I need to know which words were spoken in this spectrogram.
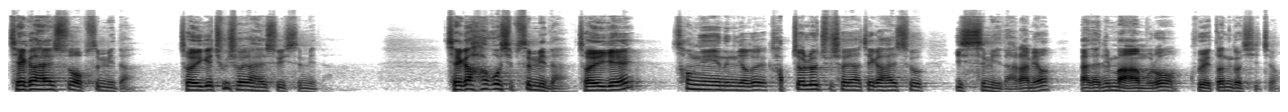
제가 할 수 없습니다. 저에게 주셔야 할 수 있습니다. 제가 하고 싶습니다. 저에게 성령의 능력을 갑절로 주셔야 제가 할 수 있습니다. 라며 나자님 마음으로 구했던 것이죠.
